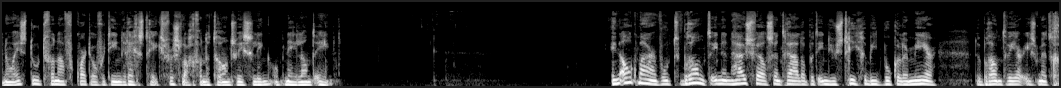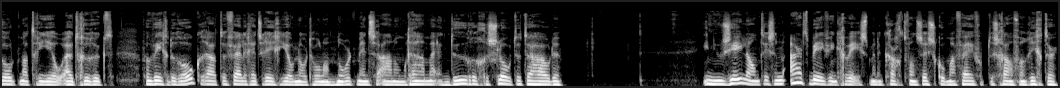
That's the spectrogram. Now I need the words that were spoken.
NOS doet vanaf kwart over tien rechtstreeks verslag van de troonswisseling op Nederland 1. In Alkmaar woedt brand in een huisvuilcentrale op het industriegebied Boekelermeer. De brandweer is met groot materieel uitgerukt. Vanwege de rook raadt de veiligheidsregio Noord-Holland-Noord mensen aan om ramen en deuren gesloten te houden. In Nieuw-Zeeland is een aardbeving geweest met een kracht van 6,5 op de schaal van Richter.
